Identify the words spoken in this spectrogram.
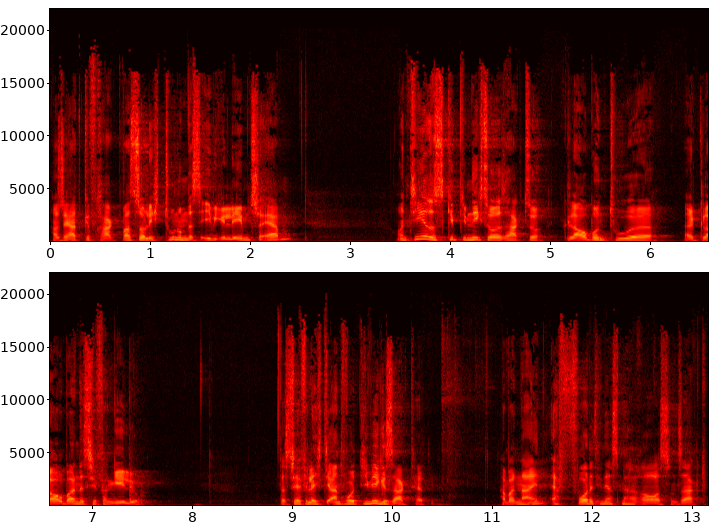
Also er hat gefragt, was soll ich tun, um das ewige Leben zu erben? Und Jesus gibt ihm nicht so, er sagt so, glaube und tue, äh, glaube an das Evangelium. Das wäre vielleicht die Antwort, die wir gesagt hätten. Aber nein, er fordert ihn erstmal heraus und sagt,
